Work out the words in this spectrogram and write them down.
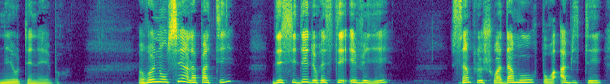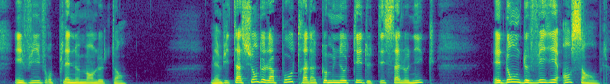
ni aux ténèbres. Renoncer à l'apathie, décider de rester éveillé, simple choix d'amour pour habiter et vivre pleinement le temps. L'invitation de l'apôtre à la communauté de Thessalonique est donc de veiller ensemble,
